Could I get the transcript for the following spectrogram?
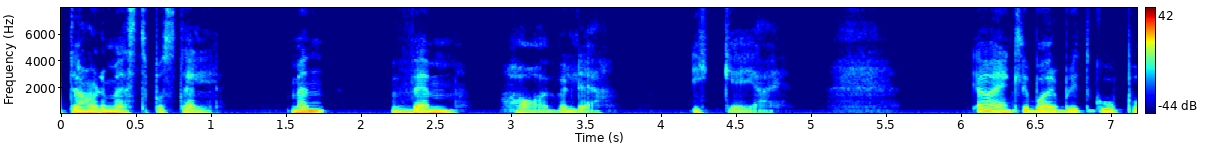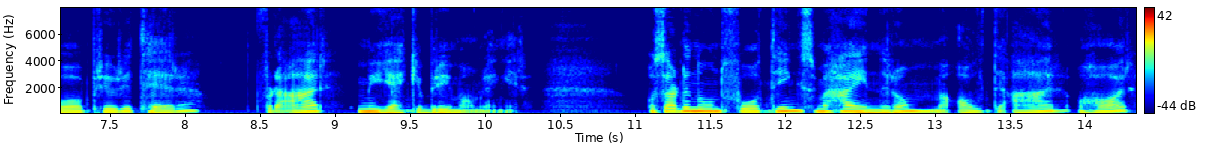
at jeg har det meste på stell. Men hvem har vel det? Ikke jeg. Jeg har egentlig bare blitt god på å prioritere, for det er mye jeg ikke bryr meg om lenger. Og så er det noen få ting som jeg hegner om med alt jeg er og har,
